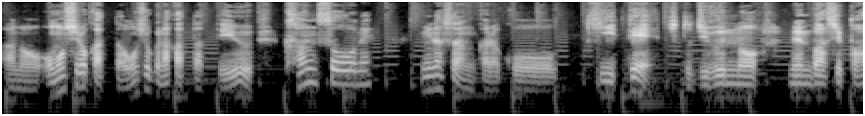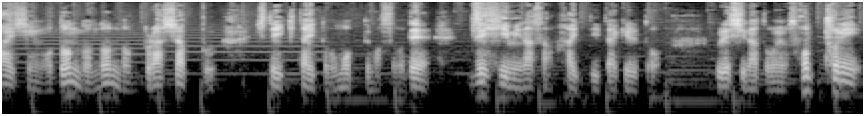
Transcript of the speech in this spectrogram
あの、面白かった、面白くなかったっていう感想をね、皆さんからこう、聞いて、ちょっと自分のメンバーシップ配信をどんどんどんどんブラッシュアップしていきたいと思ってますので、ぜひ皆さん入っていただけると嬉しいなと思います。本当に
